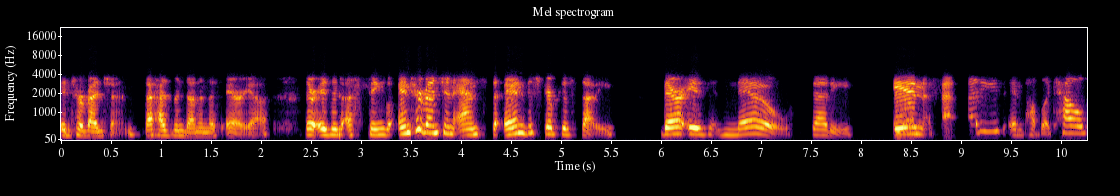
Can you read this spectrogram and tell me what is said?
intervention that has been done in this area. There isn't a single intervention and and descriptive study there is no study in fat studies, in public health,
